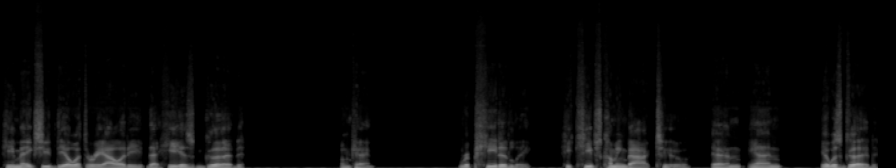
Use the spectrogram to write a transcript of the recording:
he makes you deal with the reality that he is good. Okay. Repeatedly, he keeps coming back to, and and it was good.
